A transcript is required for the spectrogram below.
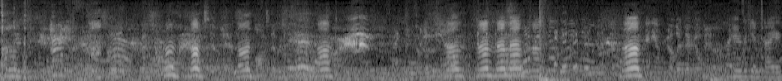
Mom. Mom, mom, mom, mom, mom, mom, mom, mom, mom, mom. My hands are getting tired.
